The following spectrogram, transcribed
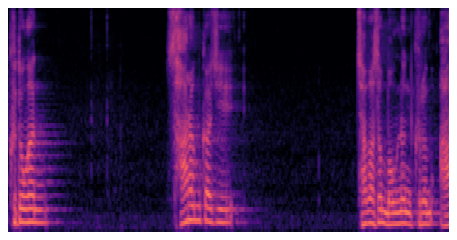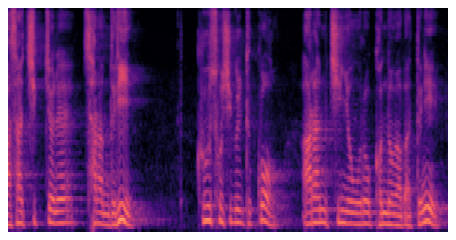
그동안 사람까지 잡아서 먹는 그런 아사 직전의 사람들이 그 소식을 듣고 아람 진영으로 건너가 봤더니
